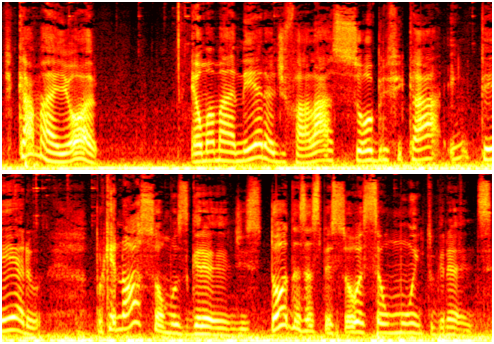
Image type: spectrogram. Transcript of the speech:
Ficar maior é uma maneira de falar sobre ficar inteiro. Porque nós somos grandes, todas as pessoas são muito grandes.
